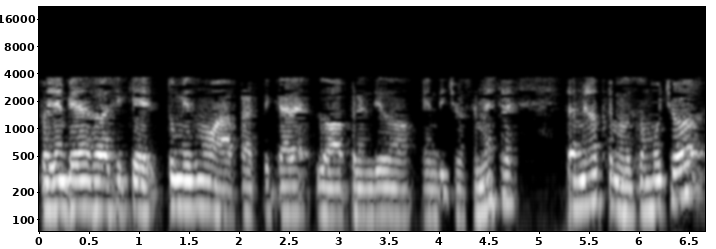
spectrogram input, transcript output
pues ya empiezas ahora sí que tú mismo a practicar lo aprendido en dicho semestre. También lo que me gustó mucho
